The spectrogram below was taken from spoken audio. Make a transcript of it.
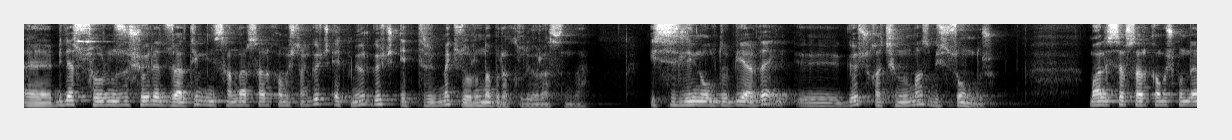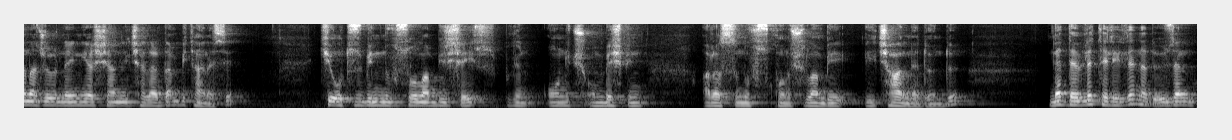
Ee, bir de sorunuzu şöyle düzelteyim. İnsanlar Sarıkamış'tan göç etmiyor, göç ettirilmek zorunda bırakılıyor aslında. İşsizliğin olduğu bir yerde e, göç kaçınılmaz bir sondur. Maalesef Sarıkamış bunun en acı örneğini yaşayan ilçelerden bir tanesi. Ki 30 bin nüfusu olan bir şehir bugün 13-15 bin arası nüfus konuşulan bir ilçe haline döndü. Ne devlet eliyle ne de özel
